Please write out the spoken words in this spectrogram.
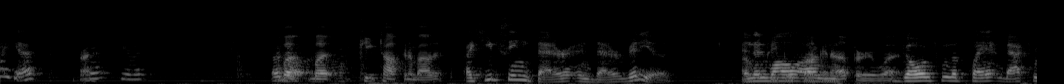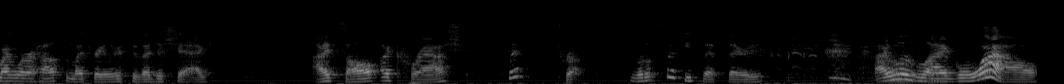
I guess. Right. I guess. Oh, but no. but keep talking about it. I keep seeing better and better videos. And Of then while fucking I'm up or what? going from the plant back to my warehouse with my trailers because I just shag, I saw a crashed Swift truck. Little Swifty Swift there. I was Oh, like, wow.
